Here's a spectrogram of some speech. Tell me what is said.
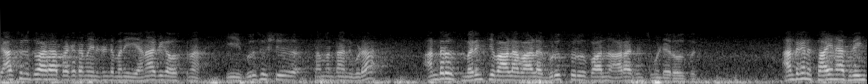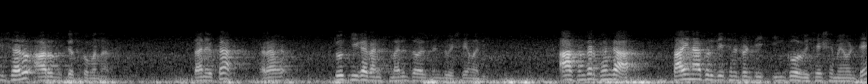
వ్యాసుల ద్వారా ప్రకటమైనటువంటి మన ఈ అనాదిగా వస్తున్న ఈ గురు శిష్యు సంబంధాన్ని కూడా అందరూ స్మరించి వాళ్ళ వాళ్ళ గురు స్వరూపాలను ఆరాధించుకునే రోజు. అందుకని సాయినాథుడు ఏం చేశారు? ఆ రోజు చేసుకోమన్నారు. దాని యొక్క టూకీగా దాన్ని స్మరించవలసిన విషయం అది. ఆ సందర్భంగా సాయినాథుడు చేసినటువంటి ఇంకో విశేషం ఏమంటే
